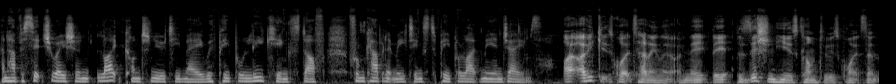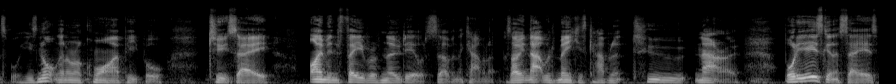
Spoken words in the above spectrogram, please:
and have a situation like Continuity May with people leaking stuff from Cabinet meetings to people like me and James. I, I think it's quite telling, though. I mean, the, the position he has come to is quite sensible. He's not going to require people to say, I'm in favour of no deal to serve in the cabinet because I think that would make his cabinet too narrow. But what he is going to say is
